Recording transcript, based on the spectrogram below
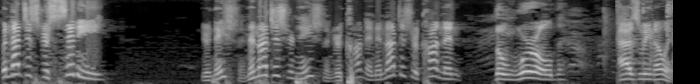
but not just your city, your nation. And not just your nation, your continent. And not just your continent, the world as we know it.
